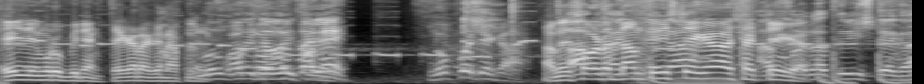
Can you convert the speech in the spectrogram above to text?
এই যে মুরব্বী নেন টাকা রাখেন আপনি। আপনি ছটার দাম তিরিশ টাকা ষাট টাকা। তিরিশ টাকা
